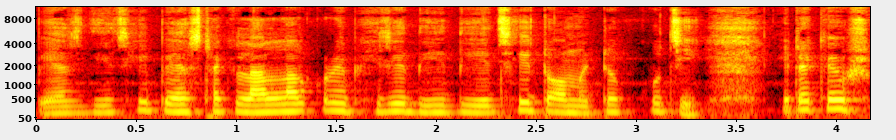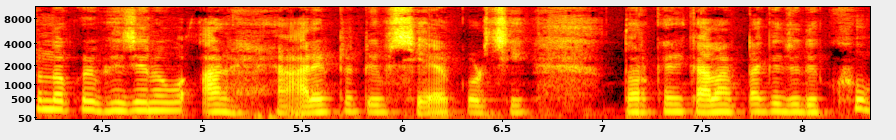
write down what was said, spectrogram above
পেঁয়াজ দিয়েছি। পেঁয়াজটাকে লাল লাল করে ভেজে দিয়ে দিয়েছি টমেটো কুচি। এটাকেও সুন্দর করে ভেজে নেব। আর হ্যাঁ আরেকটা টিপস শেয়ার করছি, তরকারি কালারটাকে যদি খুব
